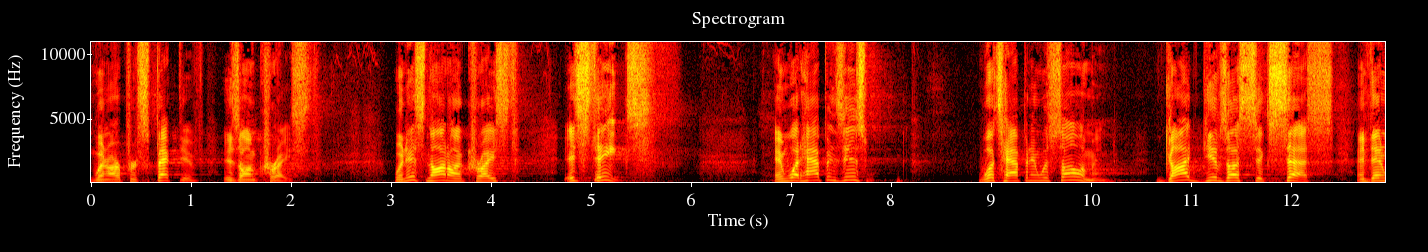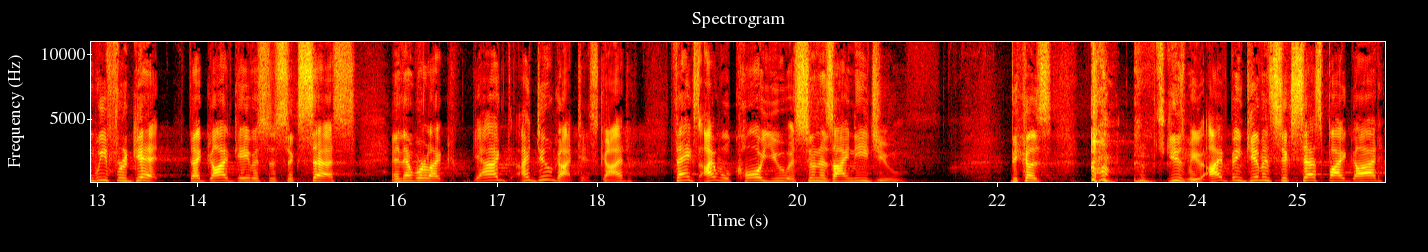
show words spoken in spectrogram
when our perspective is on Christ. When it's not on Christ, it stinks. And what happens is what's happening with Solomon. God gives us success, and then we forget that God gave us the success, and then we're like, yeah, I, I do got this, God. Thanks, I will call you as soon as I need you. Because, excuse me, I've been given success by God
